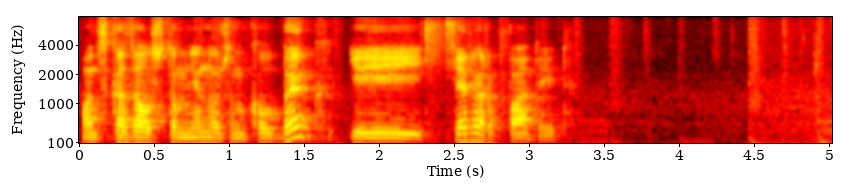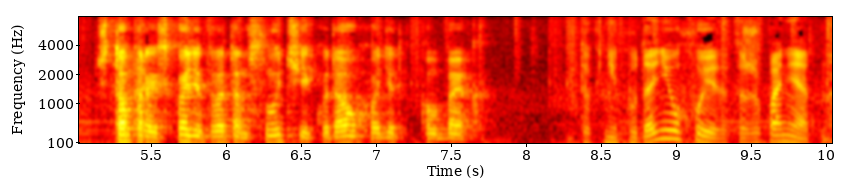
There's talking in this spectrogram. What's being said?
Он сказал, что мне нужен callback, и сервер падает. Что происходит в этом случае, куда уходит callback? так никуда не уходит, это же понятно.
